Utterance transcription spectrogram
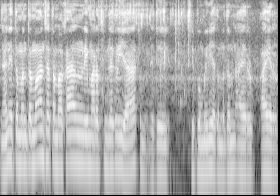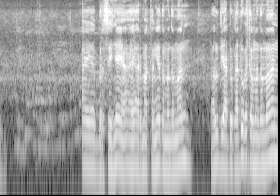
Nah ini teman-teman saya tambahkan 500 ml ya. Jadi 1000 ml ya teman-teman air air air bersihnya ya air matangnya teman-teman. Lalu diaduk-aduk ke teman-teman.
